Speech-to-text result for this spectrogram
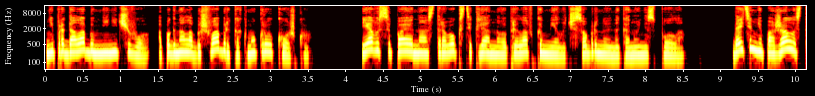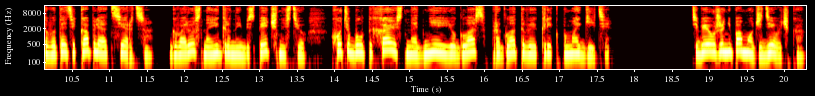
не продала бы мне ничего, а погнала бы швабры, как мокрую кошку. Я высыпаю на островок стеклянного прилавка мелочь, собранную накануне с пола. «Дайте мне, пожалуйста, вот эти капли от сердца», Говорю с наигранной беспечностью, хоть и болтыхаюсь на дне ее глаз, проглатывая крик «Помогите!». «Тебе уже не помочь, девочка.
